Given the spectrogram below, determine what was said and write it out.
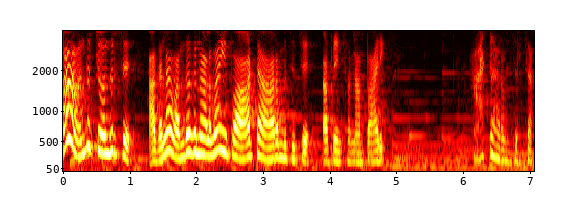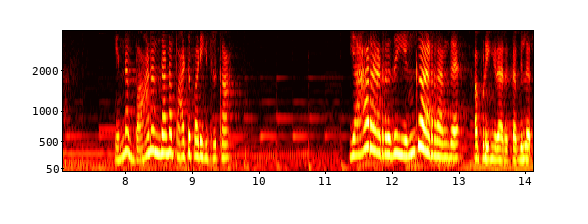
ஆ வந்துருச்சு வந்துருச்சு. அதெல்லாம் வந்ததுனால தான் இப்போ ஆட்ட ஆரம்பிச்சிச்சு அப்படின்னு சொன்னான் பாரி. ஆட்ட ஆரம்பிச்சிருச்சா? என்ன பாணன் தானே பாட்டு பாடிக்கிட்டு இருக்கான்? யார் ஆடுறது எங்க ஆடுறாங்க? அப்படிங்கிறாரு கபிலர்.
